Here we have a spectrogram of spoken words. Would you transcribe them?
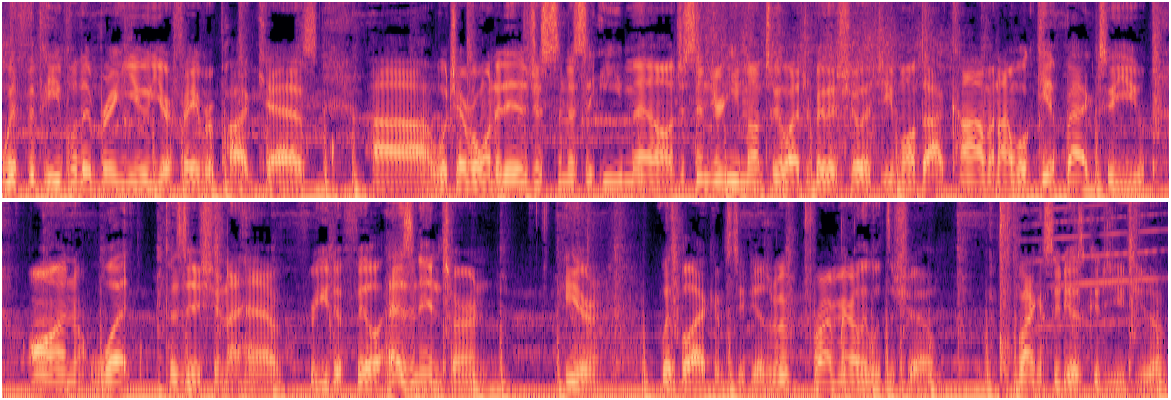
with the people that bring you your favorite podcast, uh, whichever one it is, just send us an email. Just send your email to Elijah Bailey Show at gmail.com, and I will get back to you on what position I have for you to fill as an intern here with Blacken Studios, but primarily with the show. Blacken Studios could use you though.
